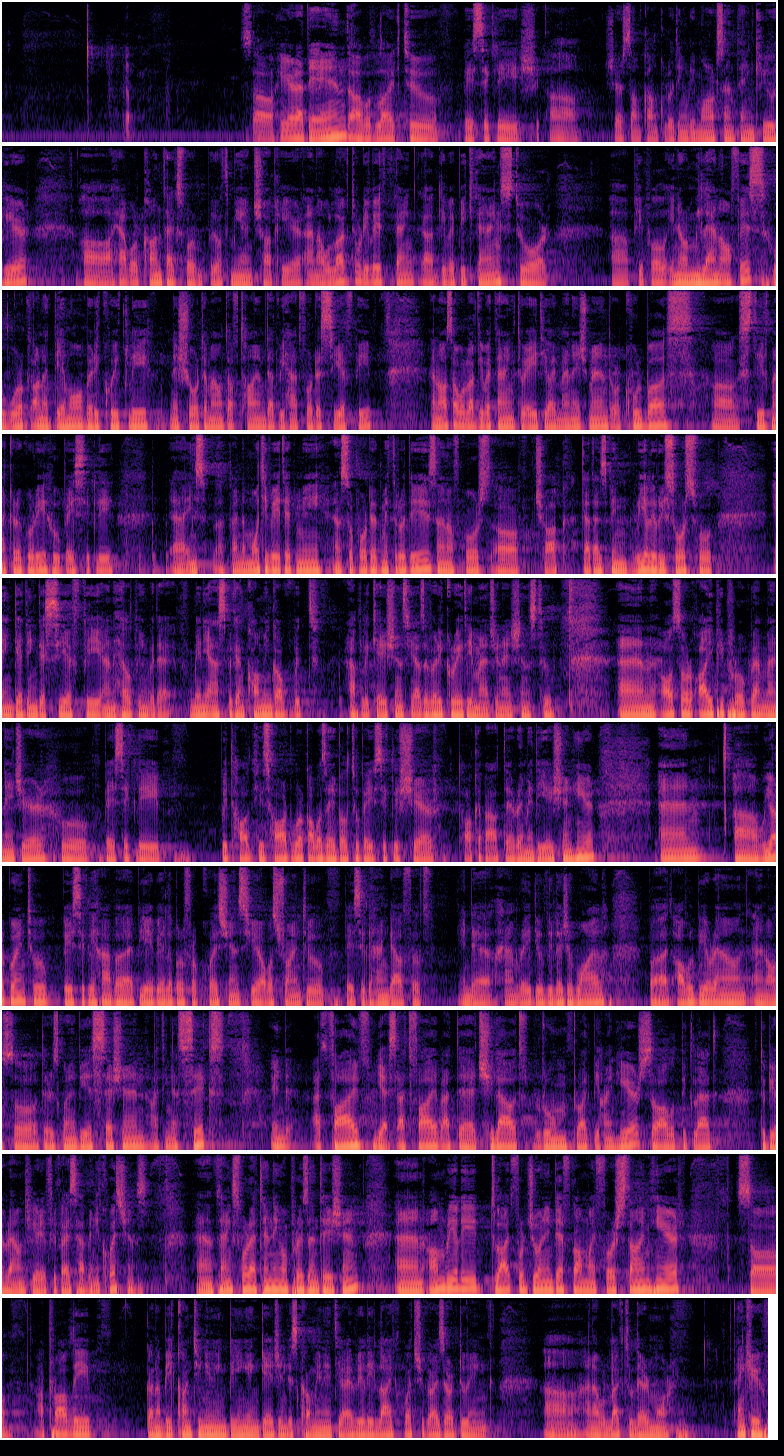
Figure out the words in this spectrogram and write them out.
Yep. So here at the end, I would like to basically sh uh, share some concluding remarks and thank you here. Uh, I have our contacts for both me and Chuck here, and I would like to really thank, uh, give a big thanks to our uh, people in our Milan office who worked on a demo very quickly in a short amount of time that we had for the CFP. And also I would like to give a thank to ATI management or Coolbus, uh, Steve McGregory, who basically uh, kind of motivated me and supported me through this. And of course, uh, Chuck, that has been really resourceful in getting the CFP and helping with many aspects and coming up with applications. He has a very great imaginations too. And also IP program manager who basically with his hard work I was able to basically share talk about the remediation here. And uh, we are going to basically have a be available for questions here. I was trying to basically hang out for, in the ham radio village a while but I will be around and also there's going to be a session I think at six in the, at five, yes, at five at the chill out room right behind here. So I would be glad to be around here if you guys have any questions. And thanks for attending our presentation. And I'm really glad for joining DEF CON my first time here. So I'm probably gonna be continuing being engaged in this community. I really like what you guys are doing, uh, and I would like to learn more. Thank you.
